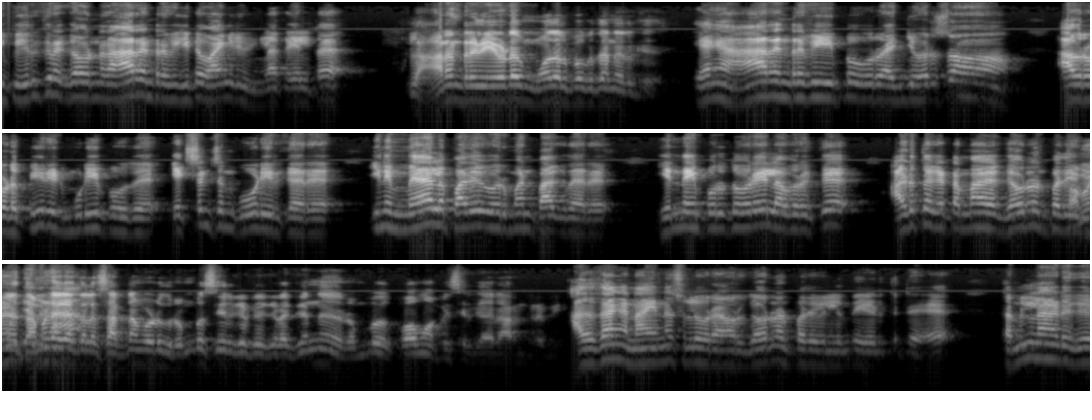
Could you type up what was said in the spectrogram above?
இப்ப இருக்கிற கவர்னர் ஆர் என் ரவி கிட்ட வாங்கிடுவீங்களா கையெழுத்த? இல்ல ஆர் என் ரவியோட மோதல் போக்கு தானே இருக்கு. ஏங்க ஆர் என் ரவி இப்போ ஒரு அஞ்சு வருஷம் அவரோட பீரியட் முடிய போகுது. எக்ஸ்டென்ஷனுக்கு ஓடி இருக்காரு. இனி மேலே பதவி வருமான்னு பார்க்குறாரு என்னை பொறுத்தவரையில் அவருக்கு அடுத்த கட்டமாக கவர்னர் பதவி தமிழகத்துல சட்டம் ஒழுங்கு ரொம்ப சீர்கெட்டு கிடக்குன்னு ரொம்ப கோபமா பேசியிருக்காரு ஆர் என் ரவி. அதுதாங்க நான் என்ன சொல்ல வரேன்? அவர் கவர்னர் பதவியிலேருந்து எடுத்துட்டு தமிழ்நாடுக்கு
